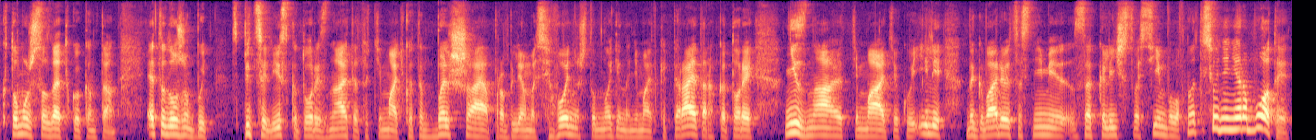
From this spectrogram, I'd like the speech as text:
Кто может создать такой контент? Это должен быть специалист, который знает эту тематику. Это большая проблема сегодня, что многие нанимают копирайтеров, которые не знают тематику или договариваются с ними за количество символов. Но это сегодня не работает.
